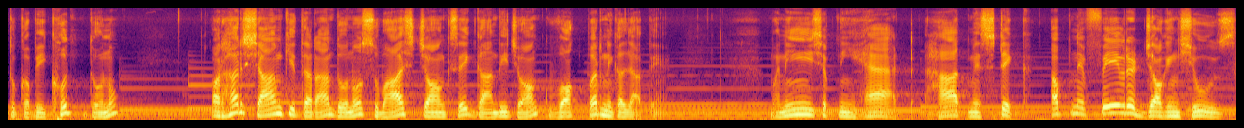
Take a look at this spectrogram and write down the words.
तो कभी खुद दोनों। और हर शाम की तरह दोनों सुभाष चौक से गांधी चौक वॉक पर निकल जाते हैं। मनीष अपनी हैट हाथ में स्टिक अपने फेवरेट जॉगिंग शूज़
